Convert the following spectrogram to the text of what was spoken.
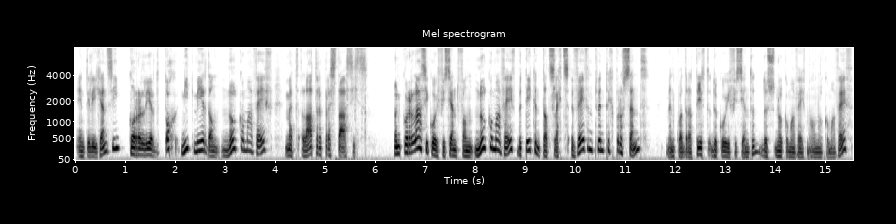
intelligentie, correleerde toch niet meer dan 0,5 met latere prestaties. Een correlatiecoëfficiënt van 0,5 betekent dat slechts 25%, men kwadrateert de coëfficiënten, dus 0,5 maal 0,5,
